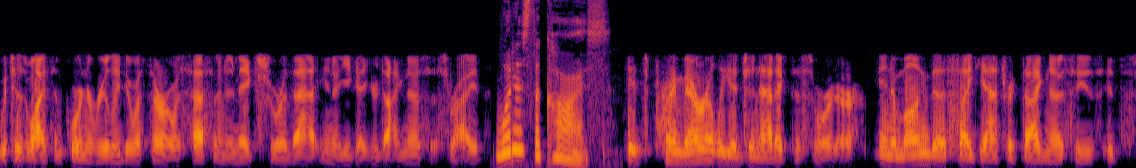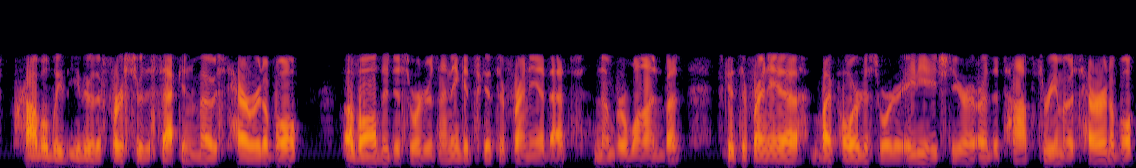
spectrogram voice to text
which is why it's important to really do a thorough assessment and make sure that you know you get your diagnosis right. What is the cause? It's primarily a genetic disorder, and among the psychiatric diagnoses, it's probably either the first or the second most heritable of all the disorders. I think it's schizophrenia that's number one, but schizophrenia, bipolar disorder, ADHD are, are the top three most heritable.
